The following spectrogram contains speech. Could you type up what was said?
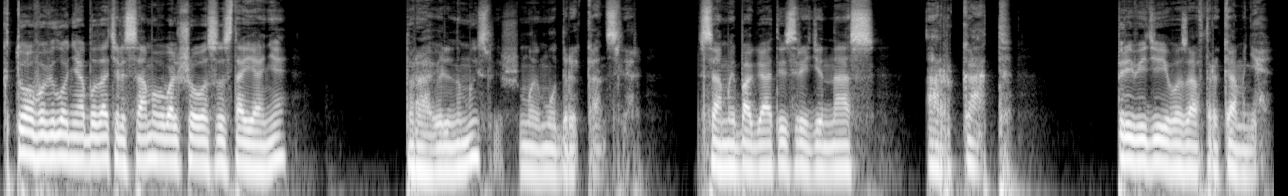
Кто в Вавилоне обладатель самого большого состояния? Правильно мыслишь, мой мудрый канцлер. Самый богатый среди нас — Аркад. Приведи его завтра ко мне.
